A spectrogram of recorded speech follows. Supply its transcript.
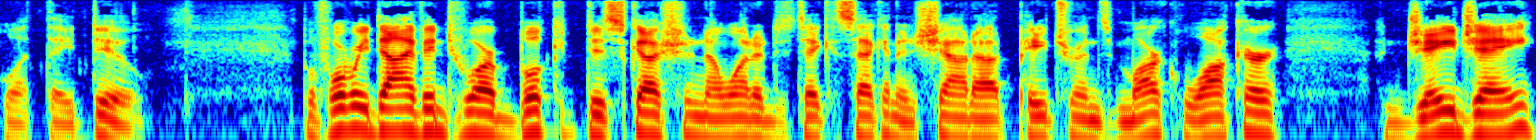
what they do. Before we dive into our book discussion, I wanted to take a second and shout out patrons Mark Walker, JJ,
